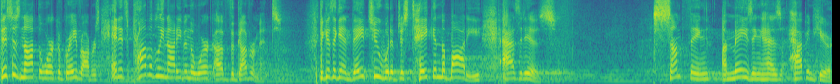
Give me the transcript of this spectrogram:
this is not the work of grave robbers, and it's probably not even the work of the government. Because again, they too would have just taken the body as it is. Something amazing has happened here.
